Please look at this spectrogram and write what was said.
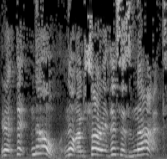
You know, th- no, no, I'm sorry, this is not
